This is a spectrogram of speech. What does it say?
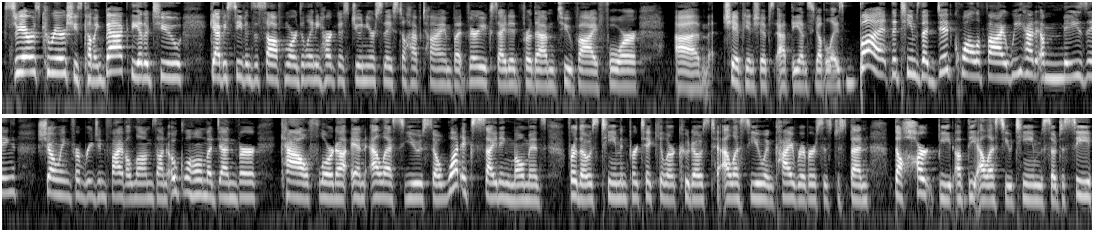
Sierra's career, she's coming back. The other two, Gabby Stevens, a sophomore, Delaney Harkness Jr., so they still have time, but very excited for them to vie for um, championships at the NCAA's. But the teams that did qualify, we had amazing showing from Region 5 alums on Oklahoma, Denver, Cal, Florida, and LSU. So, what exciting moments for those teams in particular. Kudos to LSU, and Kai Rivers has just been the heartbeat of the LSU team. So, to see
